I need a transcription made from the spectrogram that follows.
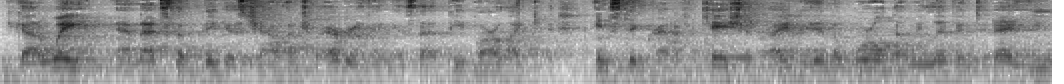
you got to wait. And that's the biggest challenge for everything is that people are like instant gratification, right? In the world that we live in today, you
